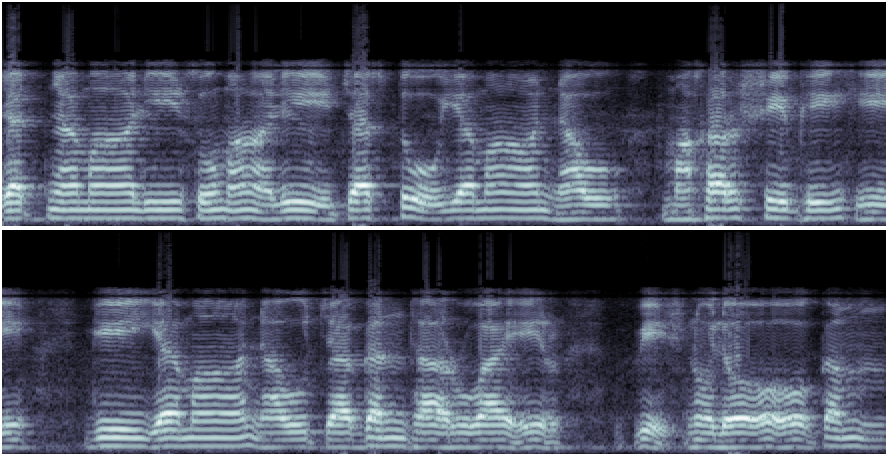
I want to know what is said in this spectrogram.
यज्ञमाली सुमाली च स्तूयमानौ महर्षिभिः गीयमानौ च गन्धर्वैर्विष्णुलोकं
